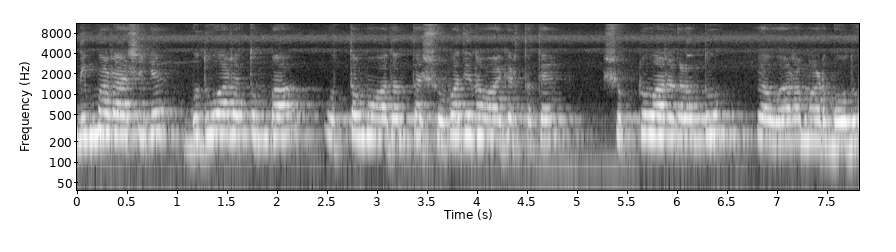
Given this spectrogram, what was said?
ನಿಮ್ಮ ರಾಶಿಗೆ ಬುಧವಾರ ತುಂಬ ಉತ್ತಮವಾದಂಥ ಶುಭ ದಿನವಾಗಿರ್ತದೆ ಶುಕ್ರವಾರಗಳಂದು ವ್ಯವಹಾರ ಮಾಡ್ಬೋದು.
